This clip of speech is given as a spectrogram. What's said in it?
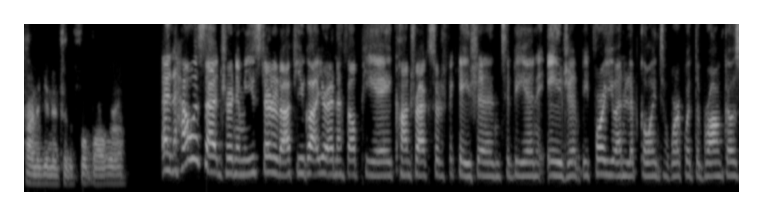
trying to get into the football world. And how was that journey? I mean, you started off, you got your NFLPA contract certification to be an agent before you ended up going to work with the Broncos.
